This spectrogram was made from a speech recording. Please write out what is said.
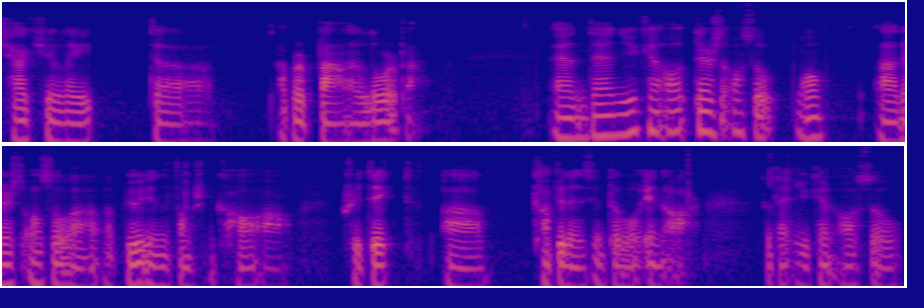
calculate the upper bound and lower bound. And then you can there's also well uh, there's also a, a built-in function called uh, predict uh, confidence interval in R. So that you can also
